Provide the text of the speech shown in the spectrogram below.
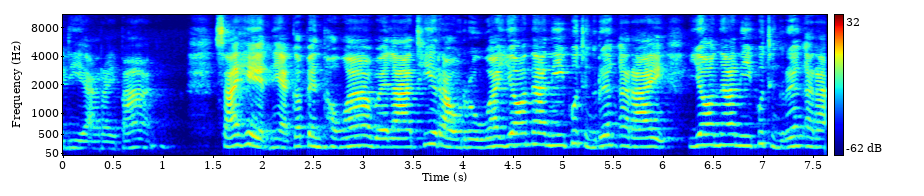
idea อะไรบ้าง สาเหตุเนี่ยก็เป็นเพราะว่าเวลาที่เรารู้ว่าย่อหน้านี้พูดถึงเรื่องอะไร ย่อหน้านี้พูดถึงเรื่องอะไร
